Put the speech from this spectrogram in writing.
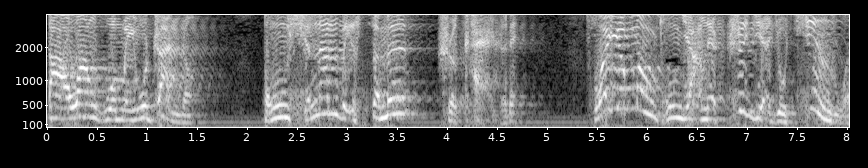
大王国没有战争，东西南北四门是开着的，所以孟通江呢，直接就进入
